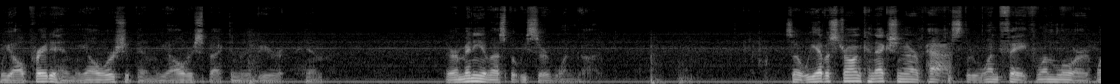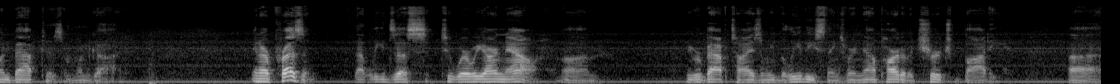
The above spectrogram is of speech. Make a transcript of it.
We all pray to Him, we all worship Him, we all respect and revere Him. There are many of us, but we serve one God. So we have a strong connection in our past through one faith, one Lord, one baptism, one God. In our present, that leads us to where we are now. Um, we were baptized and we believe these things. We're now part of a church body. Uh,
